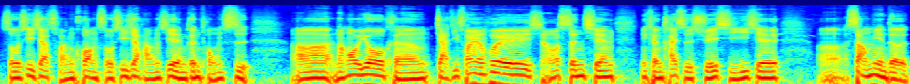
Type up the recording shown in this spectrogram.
熟悉一下船况，熟悉一下航线跟同事啊、呃，然后又可能甲级船员会想要升迁，你可能开始学习一些呃上面的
